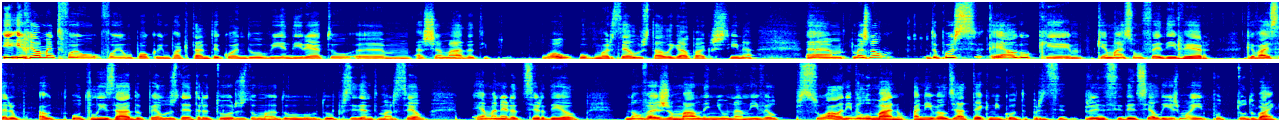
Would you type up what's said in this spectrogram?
E, e, realmente foi um, foi um pouco impactante quando vi em direto um, a chamada, tipo, uou, o Marcelo está a ligar para a Cristina. Um, mas não, depois é algo que, que é mais um fé de ver que vai ser utilizado pelos detratores do, do, do presidente Marcelo. É a maneira de ser dele. Não vejo mal nenhum a nível pessoal, a nível humano, a nível já técnico de presidencialismo, aí tudo bem.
